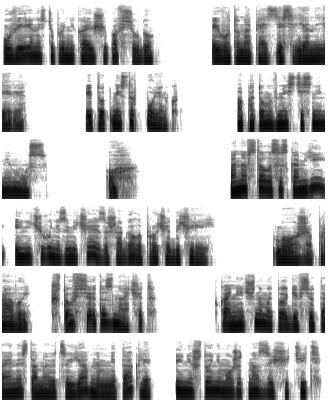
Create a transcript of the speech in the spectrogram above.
уверенностью, проникающей повсюду — и вот он опять здесь, Лен Леви. И тот мистер Полинг. А потом вместе с ними Мосс. Ох. Она встала со скамьи и, ничего не замечая, зашагала прочь от дочерей. Боже, правый, что все это значит? В конечном итоге все тайное становится явным, не так ли? И ничто не может нас защитить.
